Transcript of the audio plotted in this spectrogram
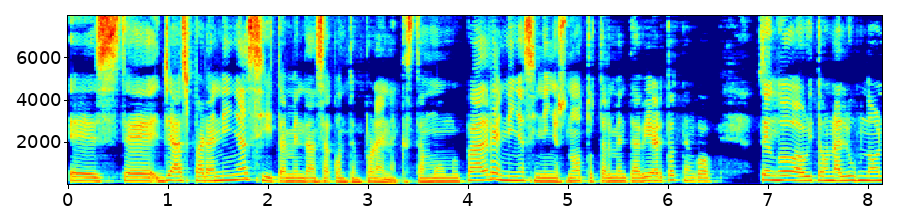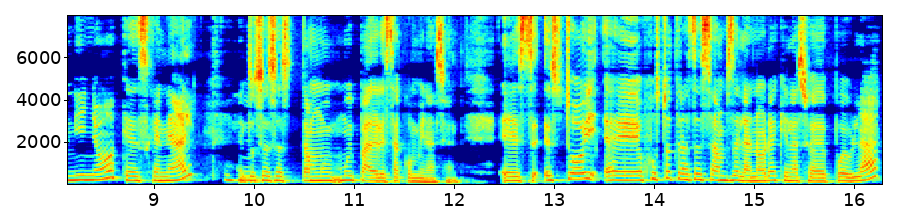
Este, jazz para niñas y también danza contemporánea, que está muy, muy padre. Niñas y niños, no, totalmente abierto. Tengo tengo ahorita un alumno niño que es genial, entonces está muy, muy padre esa combinación. Es, estoy eh, justo atrás de Sams de la Nora, aquí en la ciudad de Puebla,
